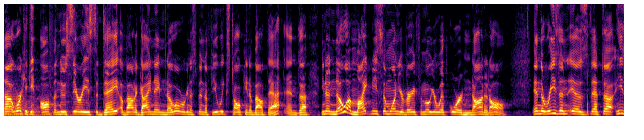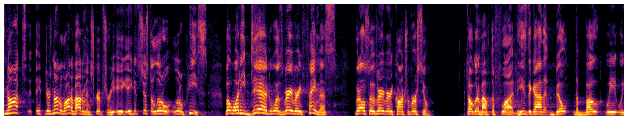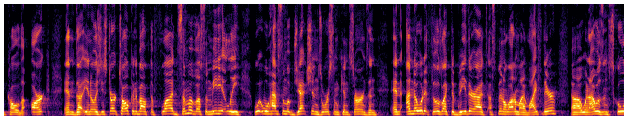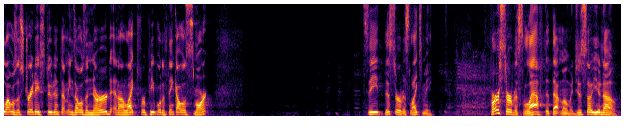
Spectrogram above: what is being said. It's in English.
Uh, we're kicking off a new series today about a guy named Noah. We're going to spend a few weeks talking about that. And, uh, you know, Noah might be someone you're very familiar with or not at all. And the reason is that uh, he's not, there's not a lot about him in Scripture. He, he gets just a little, little piece. But what he did was very, very famous, but also very, very controversial talking about the flood. He's the guy that built the boat we, we call the ark. And, uh, you know, as you start talking about the flood, some of us immediately will have some objections or some concerns. And, and I know what it feels like to be there. I, I spent a lot of my life there. Uh, when I was in school, I was a straight A student. That means I was a nerd, and I liked for people to think I was smart. See, this service likes me. First service laughed at that moment, just so you know.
